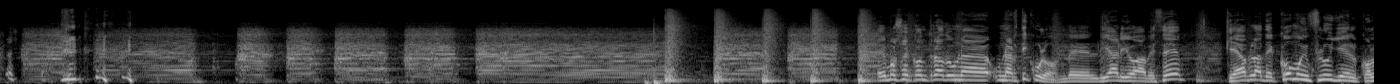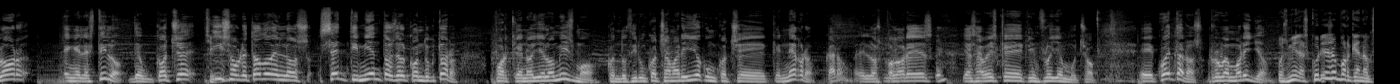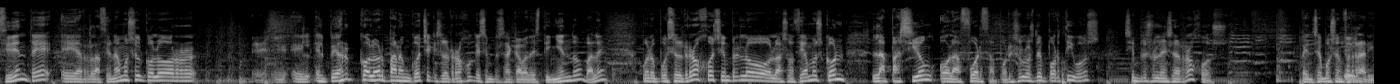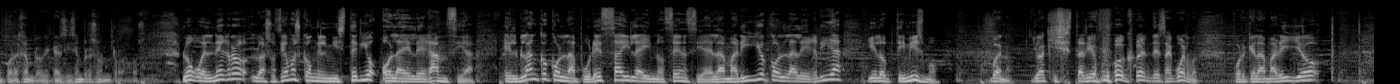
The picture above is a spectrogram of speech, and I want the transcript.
Hemos encontrado una- un artículo del diario ABC que habla de cómo influye el color en el estilo de un coche y sobre todo en los sentimientos del conductor. Porque no es lo mismo conducir un coche amarillo que un coche que negro. Claro, eh, los colores ya sabéis que, que influyen mucho. Eh, cuéntanos, Rubén Morillo. Pues mira, es curioso porque en Occidente eh, relacionamos el color. el, el peor color para un coche, que es el rojo, que siempre se acaba destiñendo, ¿vale? Bueno, pues el rojo siempre lo, lo asociamos con la pasión o la fuerza. Por eso los deportivos siempre suelen ser rojos. Pensemos en Sí. Ferrari, por ejemplo, que casi siempre son rojos. Luego, el negro lo asociamos con el misterio o la elegancia. El blanco con la pureza y la inocencia. El amarillo con la alegría y el optimismo. Bueno, yo aquí estaría un poco en desacuerdo, porque el amarillo.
